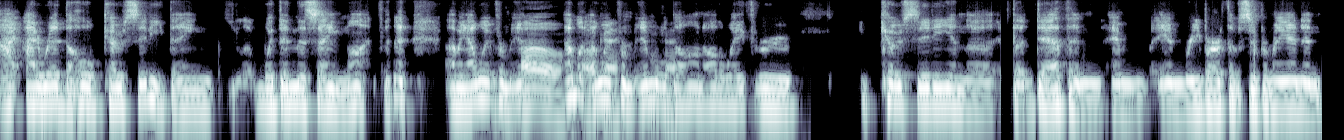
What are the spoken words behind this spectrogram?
I, I read the whole Coast City thing within the same month. I mean, I went from oh, I, went, I went from Emerald okay. Dawn all the way through Coast City and the the death and and and rebirth of Superman and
